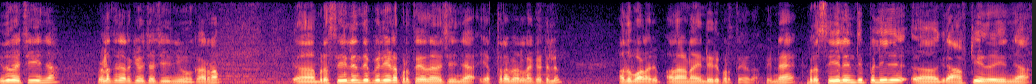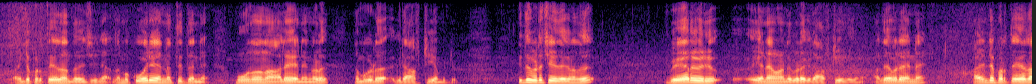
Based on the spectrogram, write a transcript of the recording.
ഇത് വെച്ച് കഴിഞ്ഞാൽ വെള്ളത്തിൽ ഇറക്കി വെച്ചാൽ ചീഞ്ഞു പോകും. കാരണം ബ്രസീലിയൻ തിപ്പല്ലിയുടെ പ്രത്യേകത എന്ന് വെച്ച് കഴിഞ്ഞാൽ എത്ര വെള്ളക്കെട്ടിലും അത് വളരും. അതാണ് അതിന്റെ ഒരു പ്രത്യേകത. പിന്നെ ബ്രസീലിയൻ തിപ്പല്ലിയിൽ ഗ്രാഫ്റ്റ് ചെയ്ത് കഴിഞ്ഞാൽ അതിന്റെ പ്രത്യേകത എന്താണെന്ന് വെച്ച് കഴിഞ്ഞാൽ നമുക്ക് ഒരു ഇനത്തിൽ തന്നെ മൂന്നോ നാലോ ഇനങ്ങൾ നമുക്കിവിടെ ഗ്രാഫ്റ്റ് ചെയ്യാൻ പറ്റും. ഇതിവിടെ ചെയ്തേക്കുന്നത് വേറെ ഒരു ഇനമാണ് ഇവിടെ ഗ്രാഫ്റ്റ് ചെയ്തേക്കുന്നത് അതേപോലെ തന്നെ അതിന്റെ പ്രത്യേകത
